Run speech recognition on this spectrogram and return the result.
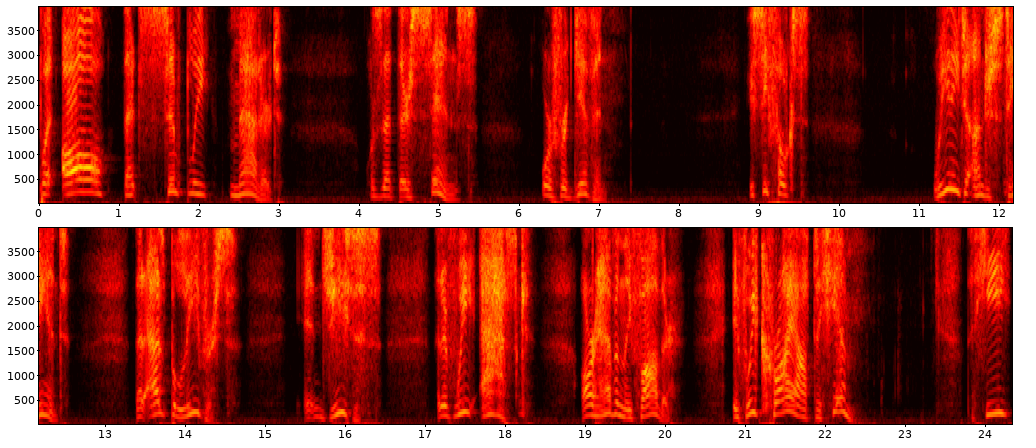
But all that simply mattered was that their sins were forgiven. You see, folks, we need to understand that as believers in Jesus, that if we ask our Heavenly Father, if we cry out to Him, that He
